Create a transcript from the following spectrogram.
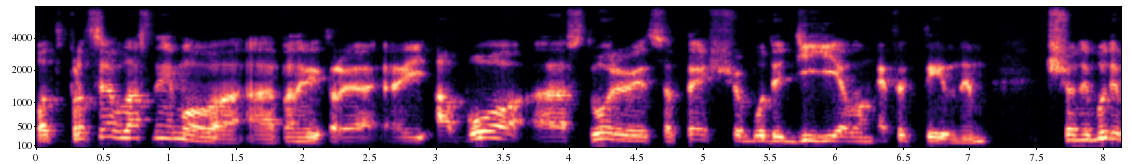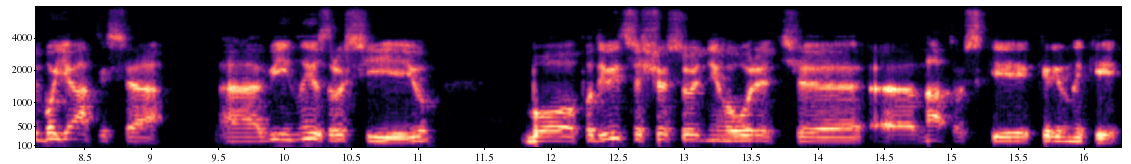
От про це власне і мова, е, пане Вікторе. Е, Або створюється те, що буде дієвим, ефективним, що не буде боятися е, війни з Росією. Бо подивіться, що сьогодні говорять е, е, натовські керівники.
